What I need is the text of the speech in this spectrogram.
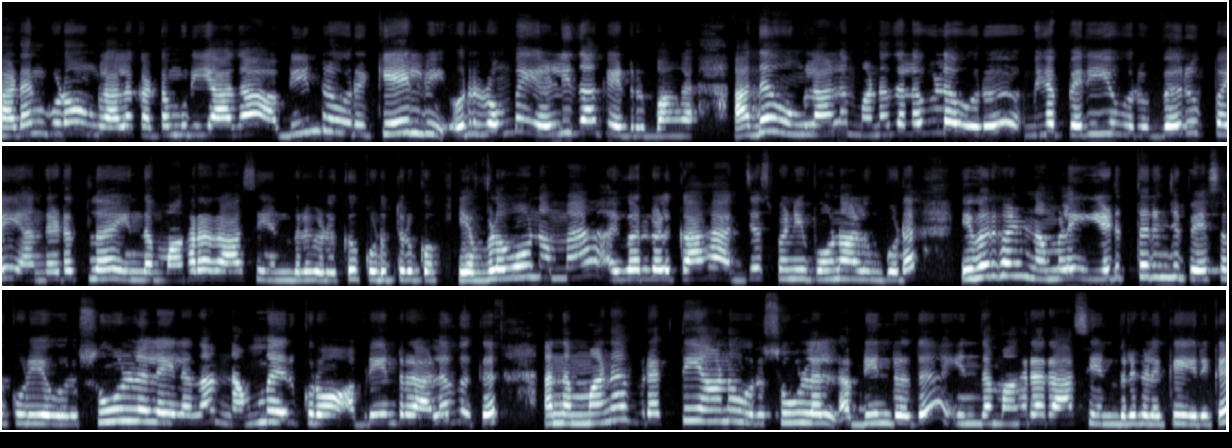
கடன் கூட கூட உங்களால கட்ட முடியாதா? அப்படின்ற ஒரு கேள்வி ஒரு ரொம்ப எளிதா கேட்டிருப்பாங்க. அத உங்களால மனதளவுல ஒரு மிகப்பெரிய ஒரு வெறுப்பை அந்த இடத்துல இந்த மகர ராசி என்பவர்களுக்கு கொடுத்திருக்கும். எவ்வளவோ நம்ம இவர்களுக்காக அட்ஜஸ்ட் பண்ணி போனாலும் கூட இவர்கள் நம்மளை எடுத்தறிஞ்சு பேசக்கூடிய ஒரு சூழ்நிலையில தான் நம்ம இருக்கிறோம் அப்படின்ற அளவுக்கு அந்த மன விரக்தியான ஒரு சூழல் அப்படின்றது இந்த மகர ராசி என்பர்களுக்கு இருக்கு.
